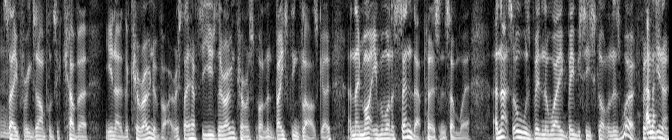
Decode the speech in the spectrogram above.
Mm. say, for example, to cover, you know, the coronavirus. They have to use their own correspondent based in Glasgow and they might even want to send that person somewhere. And that's always been the way BBC Scotland has worked. But, you know,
